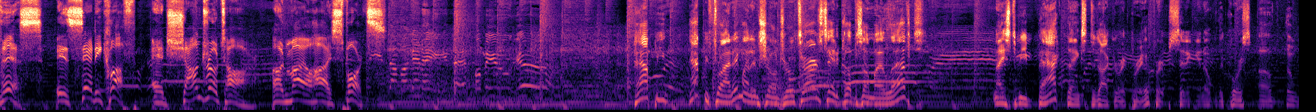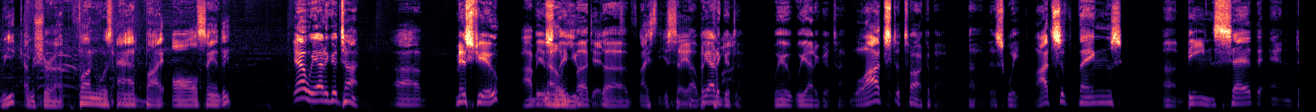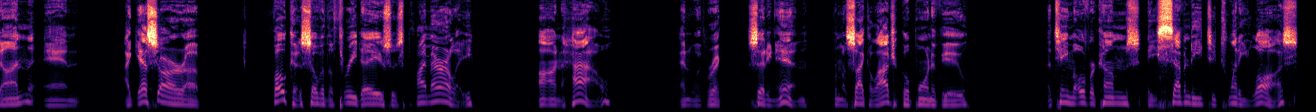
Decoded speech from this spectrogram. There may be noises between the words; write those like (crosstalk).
This is Sandy Clough and Sean Drotar on Mile High Sports. Happy Happy Friday. My name is Sean Drotar. Sandy Clough is on my left. Nice to be back. Thanks to Dr. Rick Perea for sitting in over the course of the week. I'm sure uh, fun was had by all, Sandy. Yeah, we had a good time. Uh, missed you, obviously, no, you but did. uh, it's nice that you say it. uh, we had a good on. time. We we had a good time. Lots to talk about uh, this week. Lots of things uh, being said and done, and I guess our uh, focus over the three days was primarily on how, and with Rick sitting in from a psychological point of view, a team overcomes a seventy to twenty loss.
